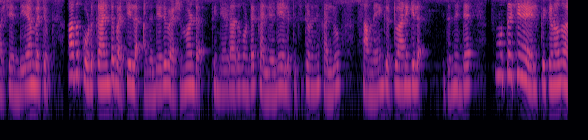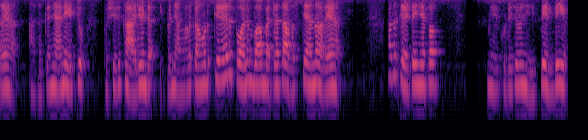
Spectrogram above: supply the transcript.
പക്ഷെ എന്ത് ചെയ്യാൻ പറ്റും? അത് കൊടുക്കാനായിട്ട് പറ്റിയില്ല. അതിന്റെ ഒരു വിഷമമുണ്ട്. പിന്നീട് അതുകൊണ്ട് കല്യാണി ഏൽപ്പിച്ചിട്ട് പറഞ്ഞു കല്ലു സമയം കിട്ടുവാണെങ്കിൽ ഇത് നിന്റെ മുത്തശ്ശിനെ ഏൽപ്പിക്കണമെന്ന് പറയണം. അതൊക്കെ ഞാൻ ഏറ്റു. പക്ഷെ ഒരു കാര്യമുണ്ട്. ഇപ്പൊ ഞങ്ങൾക്ക് അങ്ങോട്ട് കയറി പോലും പോകാൻ പറ്റാത്ത അവസ്ഥയാണെന്ന് പറയണം. അത് കേട്ട് കഴിഞ്ഞപ്പം മേൽക്കുട്ടി പറഞ്ഞു ഇപ്പൊ എന്ത് ചെയ്യും?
